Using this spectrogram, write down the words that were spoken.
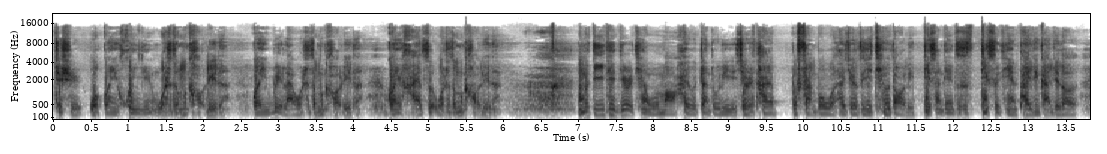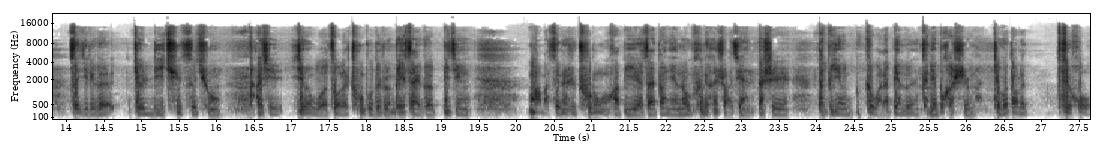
就是我关于婚姻我是怎么考虑的。关于未来我是怎么考虑的？关于孩子我是怎么考虑的？那么第一天、第二天，我妈还有战斗力，就是她反驳我，她觉得自己挺有道理。第三天、第四第四天，她已经感觉到自己这个就理屈词穷，而且因为我做了充足的准备，再一个，毕竟妈妈虽然是初中文化毕业，在当年农村里很少见，但是她毕竟跟我来辩论肯定不合适嘛。结果到了最后，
